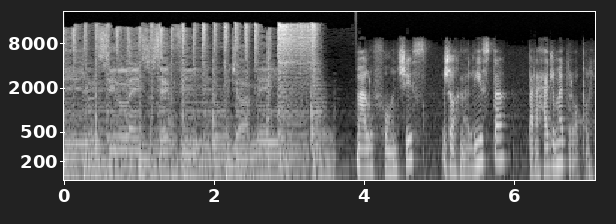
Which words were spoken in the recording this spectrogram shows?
E um silêncio servindo de amém. Malu Fontes, jornalista para a Rádio Metrópole.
